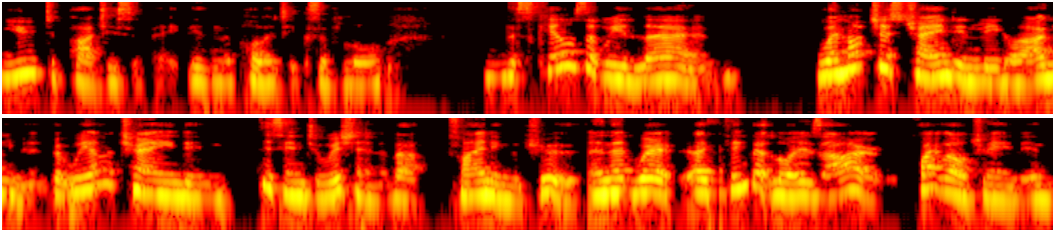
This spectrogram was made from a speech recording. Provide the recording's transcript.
you to participate in the politics of law. The skills that we learn, we're not just trained in legal argument, but we are trained in this intuition about finding the truth. And that we're, I think that lawyers are quite well trained in,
